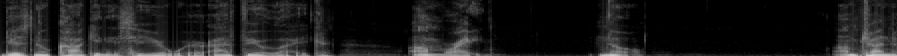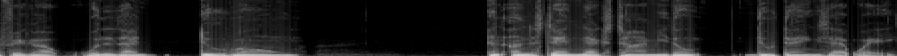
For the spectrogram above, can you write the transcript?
There's no cockiness here where I feel like I'm right. No. I'm trying to figure out what did I do wrong and understand next time you don't do things that way.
